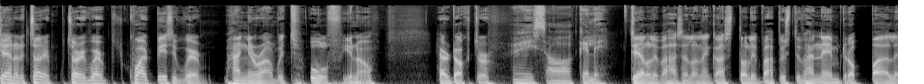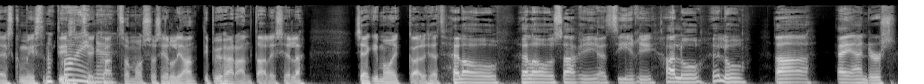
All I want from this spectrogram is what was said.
January, sorry, sorry, we're quite busy, we're hanging around with Ulf, you know, herr doctor. Ei saakeli. Siellä oli vähän sellainen kanssa, että oli vähän, pystyi vähän name droppailemaan. Ja kun me istuttiin No siellä katsomossa, siellä oli Antti Pyhäranta, oli siellä, sekin moikkaili sieltä, hello, hello, Sari ja Siri, hello, hello, uh, hey Anders,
